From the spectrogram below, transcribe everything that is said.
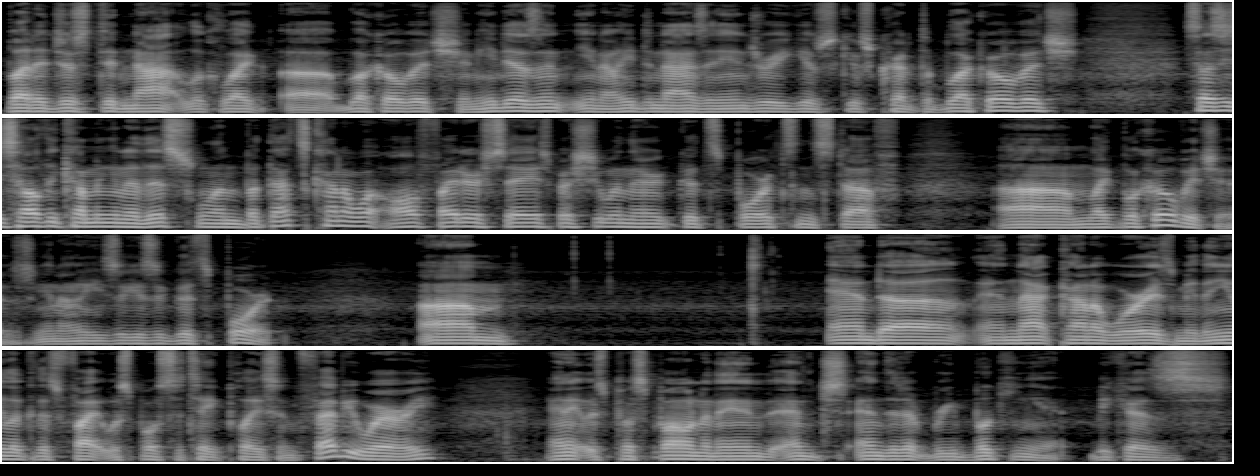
but it just did not look like uh, Blachowicz, and he doesn't, you know, he denies an injury, gives gives credit to Blachowicz says he's healthy coming into this one, but that's kind of what all fighters say, especially when they're good sports and stuff. Um, like Blachowicz is, you know, he's he's a good sport. Um, and uh, and that kind of worries me. Then you look at this fight was supposed to take place in February, and it was postponed, and they ended, and just ended up rebooking it because,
